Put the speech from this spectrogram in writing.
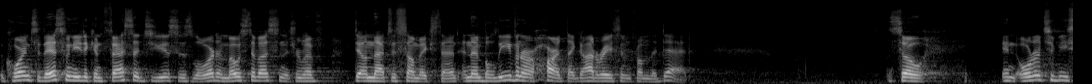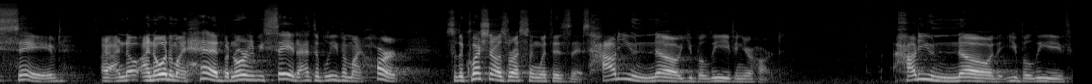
According to this, we need to confess that Jesus is Lord, and most of us in this room have done that to some extent, and then believe in our heart that God raised him from the dead. So, in order to be saved, I, know, I know it in my head, but in order to be saved, I have to believe in my heart. So, the question I was wrestling with is this How do you know you believe in your heart? How do you know that you believe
